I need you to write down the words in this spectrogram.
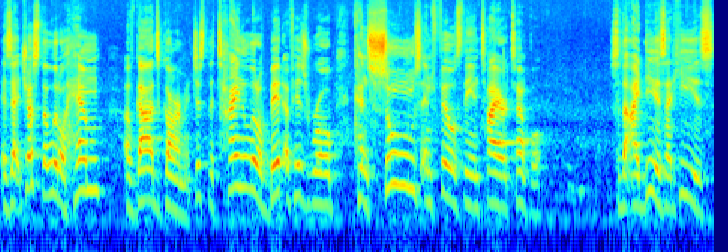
is that just the little hem of God's garment, just the tiny little bit of his robe, consumes and fills the entire temple. So the idea is that he is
